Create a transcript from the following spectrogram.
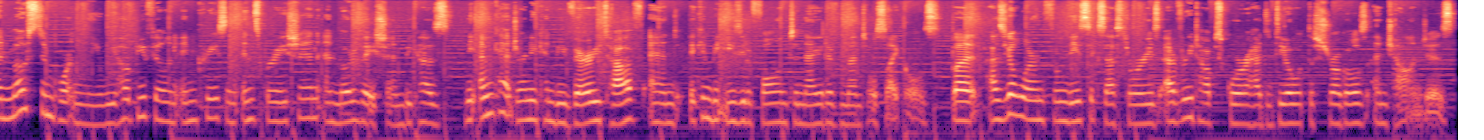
And most importantly, we hope you feel an increase in inspiration and motivation because the MCAT journey can be very tough and it can be easy to fall into negative mental cycles. But as you'll learn from these success stories, every top scorer had to deal with the struggles and challenges.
